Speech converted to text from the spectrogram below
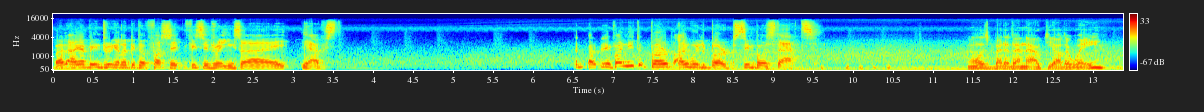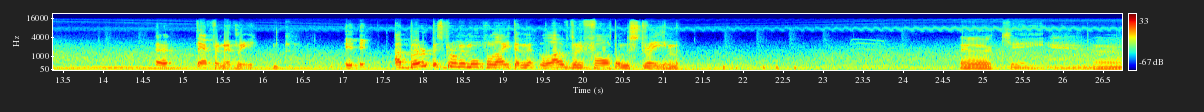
But I have been drinking a little bit of fuzzy, fizzy drinks. I yeah. Uh, If I need to burp, I will burp. Simple as that. Well, it's better than out the other way. Uh, definitely. It, it, a burp is probably more polite than loudly fought on the stream. Okay. Uh,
